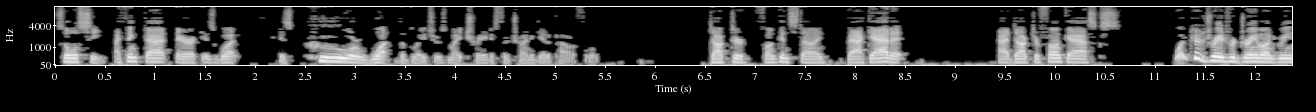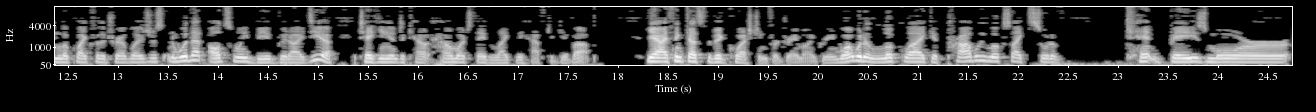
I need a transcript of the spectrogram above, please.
So we'll see. I think that, Eric, is what is who or what the Blazers might trade if they're trying to get a power forward. Dr. Funkenstein, back at it. At Dr. Funk asks, what could a trade for Draymond Green look like for the Trailblazers, and would that ultimately be a good idea, taking into account how much they'd likely have to give up? Yeah, I think that's the big question for Draymond Green. What would it look like? It probably looks like sort of Kent Bazemore,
